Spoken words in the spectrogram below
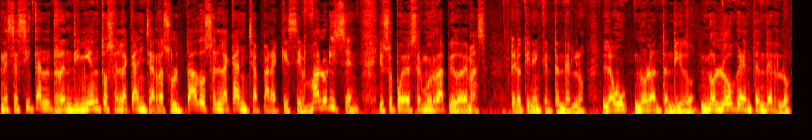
necesitan rendimientos en la cancha, resultados en la cancha para que se valoricen. Y eso puede ser muy rápido además, pero tienen que entenderlo. La U no lo ha entendido, no logra entenderlo.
